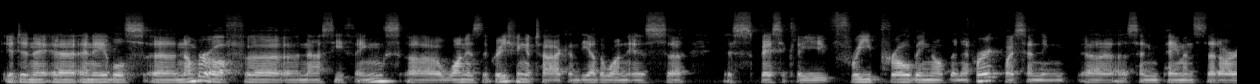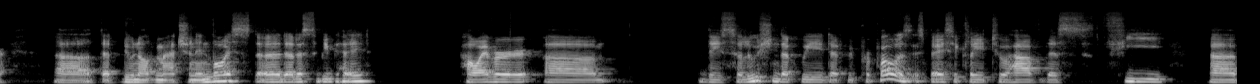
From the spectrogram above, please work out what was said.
it ena- enables a number of nasty things. one is the griefing attack, and the other one is is basically free probing of the network by sending uh, sending payments that are uh, that do not match an invoice uh, that is to be paid. However, um, the solution that we that we propose is basically to have this fee uh,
